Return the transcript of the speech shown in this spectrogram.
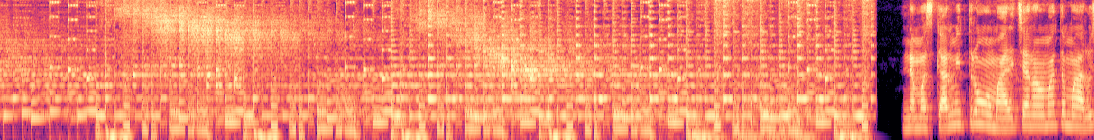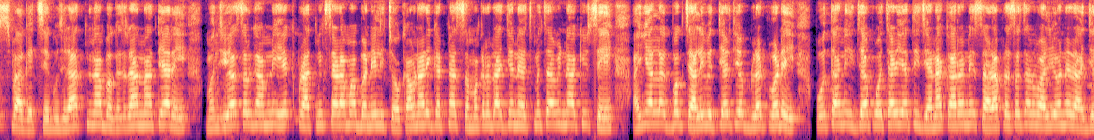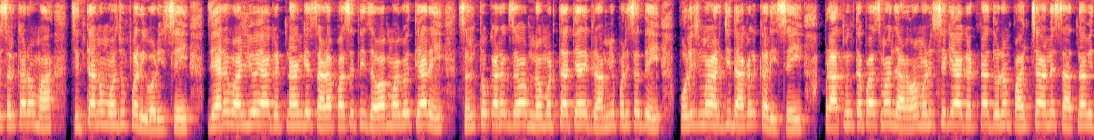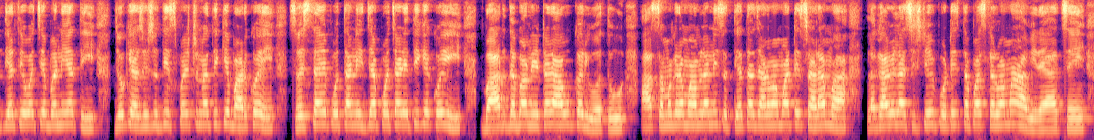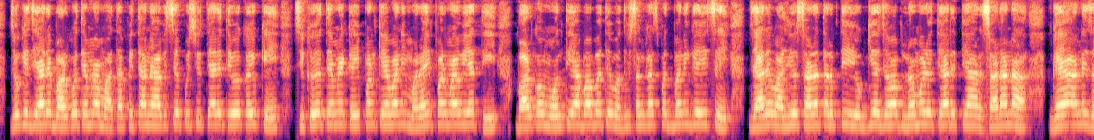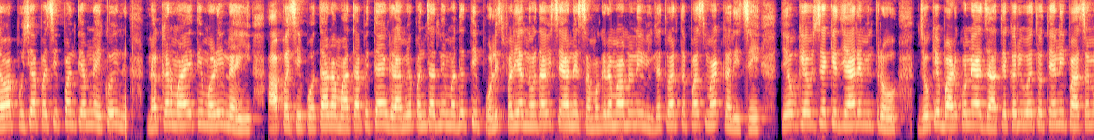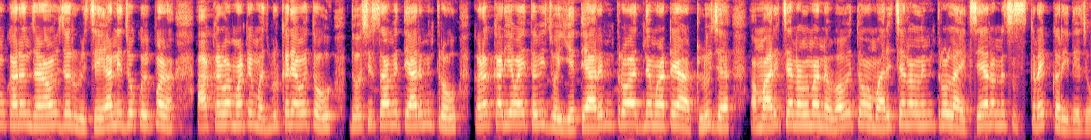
Thank you. નમસ્કાર મિત્રો અમારી ચેનલમાં તમારું સ્વાગત છે. ગુજરાતના બગસરાના ત્યારે મંજુયાસર ગામની એક પ્રાથમિક શાળામાં બનેલી ચોંકાવનારી ઘટના સમગ્ર રાજ્યને હચમચાવી નાખ્યું છે. અહીંયા લગભગ ચાલીસ વિદ્યાર્થીઓએ બ્લડ વડે પોતાની ઈજા પહોંચાડી હતી, જેના કારણે શાળા પ્રશાસન વાલીઓ અને રાજ્ય સરકારોમાં ચિંતાનું મોજું ફરી વળ્યું છે. જ્યારે વાલીઓએ આ ઘટના અંગે શાળા પાસેથી જવાબ માંગ્યો, ત્યારે સંતોષકારક જવાબ ન મળતા ત્યારે ગ્રામ્ય પરિષદે પોલીસમાં અરજી દાખલ કરી છે. પ્રાથમિક તપાસમાં જાણવા મળ્યું છે કે આ ઘટના ધોરણ પાંચ, છ અને સાતના વિદ્યાર્થીઓ વચ્ચે બની હતી, જો કે હજુ સુધી સ્પષ્ટ નથી કે બાળકોએ સ્વચ્છતાએ પોતાની ઈજા પહોંચાડી હતી કે કોઈ બહાર દબાણ હેઠળ આવું કર્યું હતું. આ સમગ્ર મામલાની સત્યતા જાણવા માટે શાળામાં લગાવેલા સીસીટીવી ફૂટેજ તપાસ કરવામાં આવી રહ્યા છે. જો કે જ્યારે બાળકો તેમના માતા પિતાને આ વિશે પૂછ્યું, ત્યારે તેઓએ કહ્યું કે શીખોએ તેમણે કંઈ પણ કહેવાની મનાઈ ફરમાવી હતી. બાળકો મોનથી આ બાબતે વધુ શંકાસ્પદ બની ગઈ છે. જ્યારે વાલીઓ શાળા તરફથી યોગ્ય જવાબ ન મળ્યો, ત્યારે ત્યાં શાળાના ગયા અને જવાબ પૂછ્યા પછી પણ તેમને કોઈ નક્કર માહિતી મળી નહીં. આ પછી પોતાના માતા પિતાએ ગ્રામ્ય પંચાયતની મદદથી પોલીસ ફરિયાદ નોંધાવી છે અને સમગ્ર મામલાની વિગતવાર તપાસ માંગ કરી છે. તેવું કહેવું છે કે જ્યારે મિત્રો, જો કે બાળકોને આ જાતે કર્યું હોય તો તેની પાછળનું કારણ જણાવવું જરૂરી છે અને જો કોઈ પણ આ કરવા માટે મજબૂર કર્યા હોય તો દોષી સામે ત્યારે મિત્રો કડક કાર્યવાહી થવી જોઈએ. ત્યારે મિત્રો આજના માટે આટલું જ. અમારી ચેનલમાં નવા હોય તો અમારી ચેનલને મિત્રો લાઇક શેર અને સબસ્ક્રાઈબ કરી દેજો.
